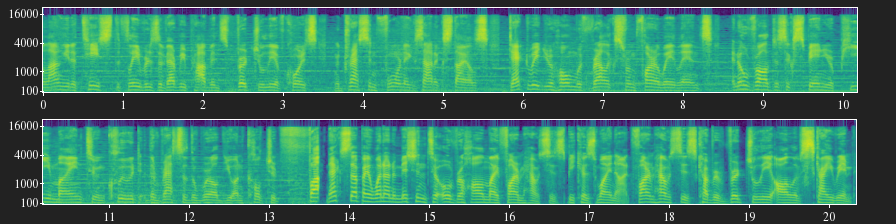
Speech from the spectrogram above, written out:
allowing you to taste the flavors of every province virtually, of course, dress in foreign exotic styles, decorate your home with with relics from faraway lands, and overall just expand your P mind to include the rest of the world, you uncultured fuck. Next up, I went on a mission to overhaul my farmhouses, because why not? Farmhouses cover virtually all of Skyrim.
